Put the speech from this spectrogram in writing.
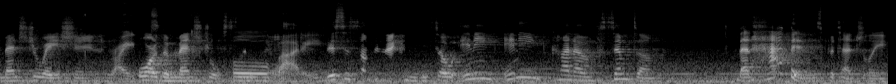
menstruation Right. or the menstrual Full body. This is something that can be so any any kind of symptom that happens potentially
